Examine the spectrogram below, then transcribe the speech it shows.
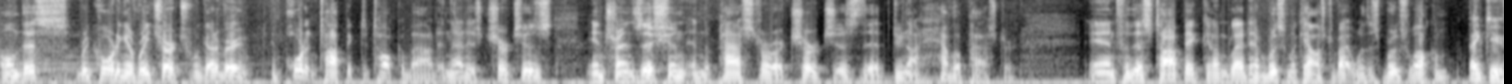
On this recording of Rechurch, we've got a very important topic to talk about, and that is churches in transition in the pastor or churches that do not have a pastor. And for this topic, I'm glad to have Bruce McAllister back with us. Bruce, welcome. Thank you.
